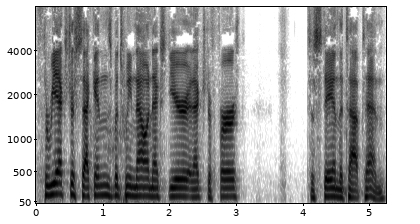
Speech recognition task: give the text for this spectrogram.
three extra seconds between now and next year, an extra first to stay in the top ten.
